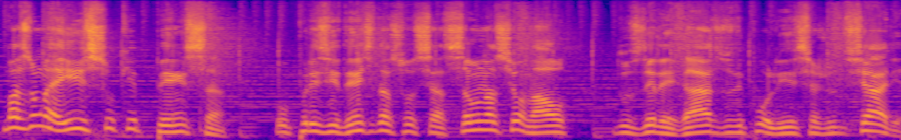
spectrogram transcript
Mas não é isso que pensa o presidente da Associação Nacional dos Delegados de Polícia Judiciária,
